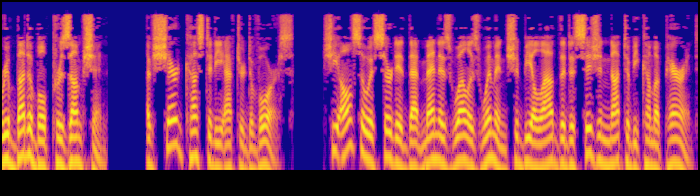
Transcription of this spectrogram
«rebuttable presumption» of shared custody after divorce. She also asserted that men as well as women should be allowed the decision not to become a parent.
